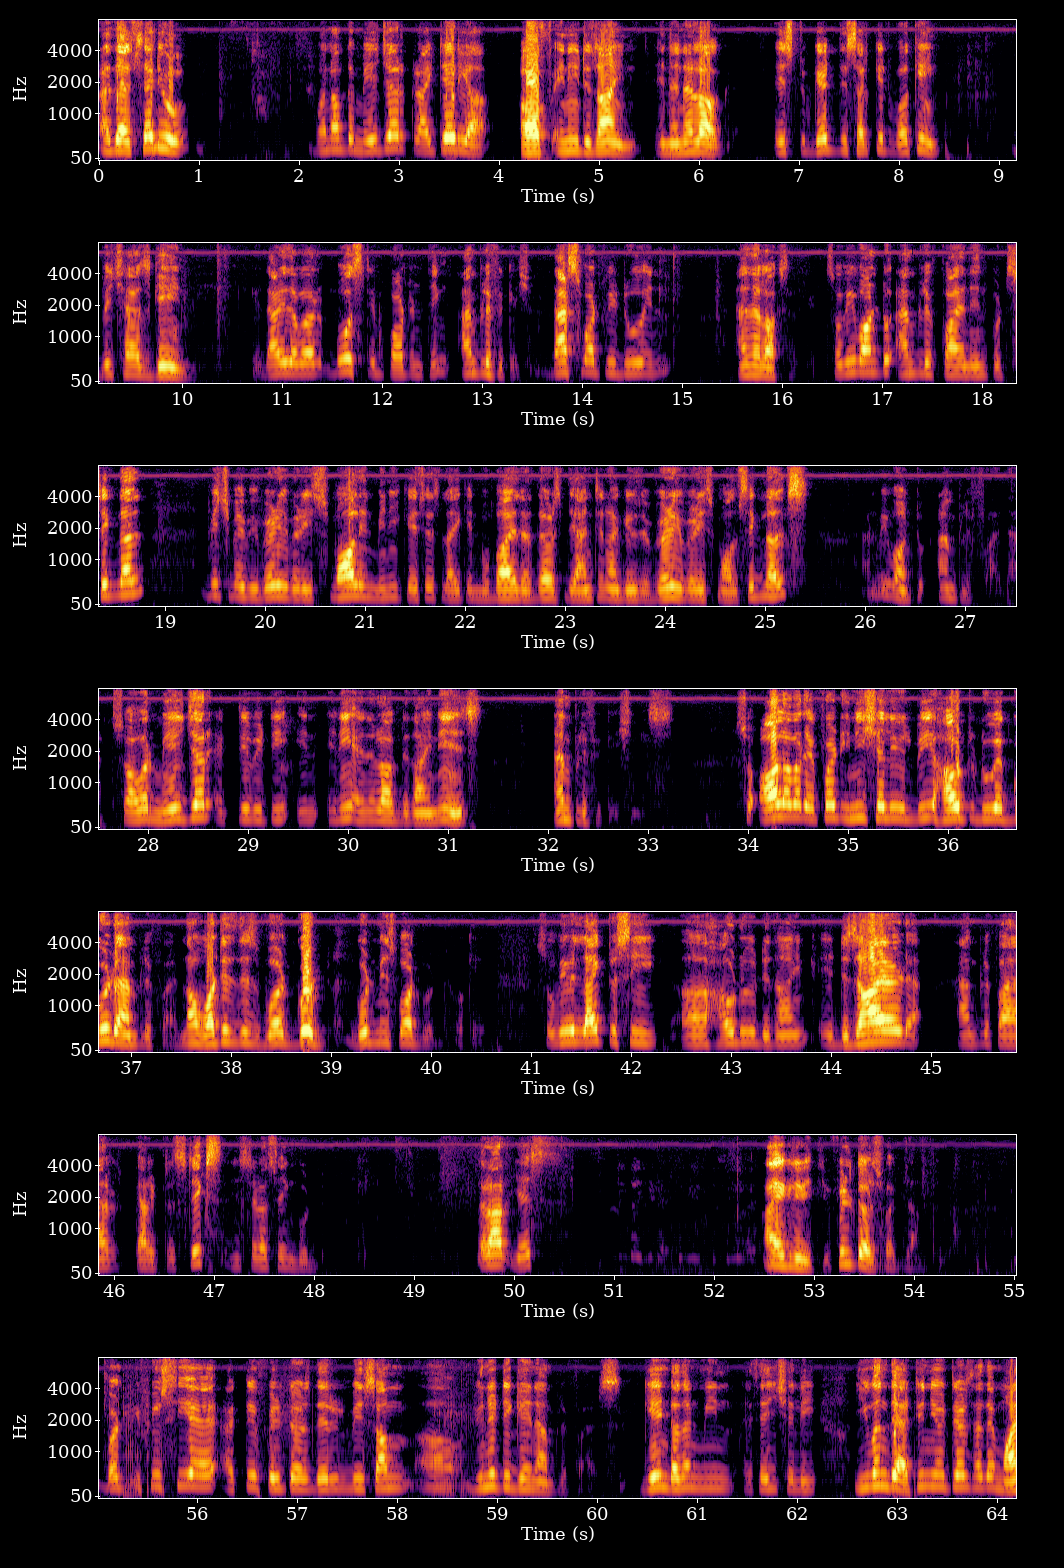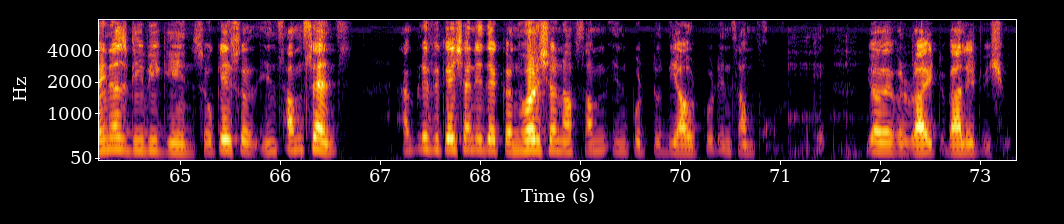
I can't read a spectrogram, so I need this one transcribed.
as I said you one of the major criteria of any design in analog is to get the circuit working which has gain. Okay, that is our most important thing amplification. That is what we do in analog circuit. So we want to amplify an input signal which may be very very small in many cases like in mobile and others the antenna gives a very very small signals and we want to amplify that. So our major activity in any analog design is amplifications. So all our effort initially will be how to do a good amplifier. Now what is this word good? Good means what good? Okay. So we will like to see uh, how do you design a desired amplifier characteristics instead of saying good. Okay. There are yes. I agree with you filters for example but if you see a active filters there will be some uh, unity gain amplifiers. Gain does not mean essentially even the attenuators has a minus dB gains okay so in some sense amplification is a conversion of some input to the output in some form. Okay? You have a right valid issue.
